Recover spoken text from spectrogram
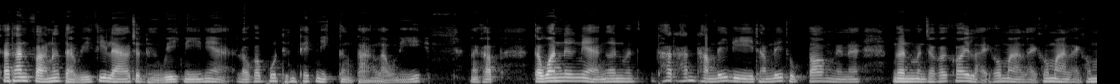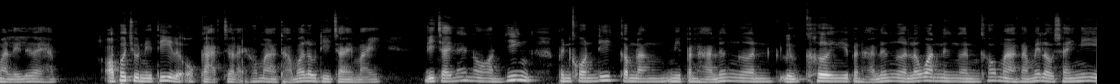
ถ้าท่านฟังตั้งแต่วีคที่แล้วจนถึงวีคนี้เนี่ยเราก็พูดถึงเทคนิคต่างๆ เหล่านี้นะครับ แต่วันหนึ่งเนี่ยเงินมันถ้าท่านทำได้ดีทำได้ถูกต้องเนี่ยนะเงินมันจะค่อยๆไหลเข้ามาไหลเข้ามาไหลเข้ามาเรื่อยๆครับ opportunity หรือโอกาสจะไหลเข้ามาถามว่าเราดีใจไหมดีใจแน่นอนยิ่งเป็นคนที่กำลังมีปัญหาเรื่องเงิน หรือเคยมีปัญหาเรื่องเงิน แล้ววันหนึ่งเงินเข้ามาทำให้เราใช้หนี้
